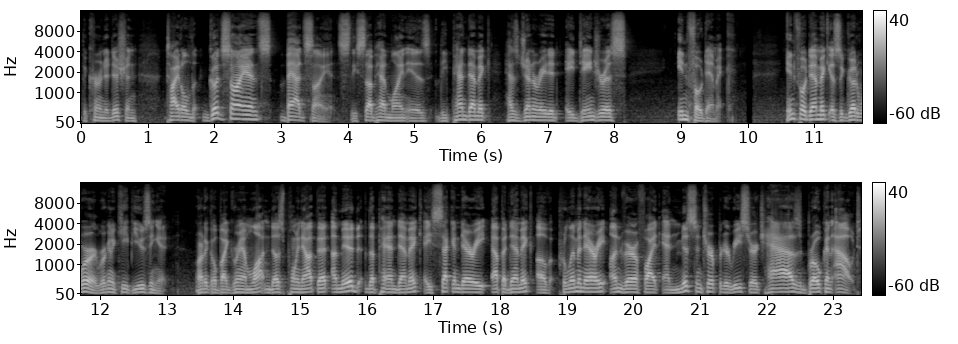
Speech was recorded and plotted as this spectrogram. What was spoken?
the current edition titled Good Science, Bad Science. The subheadline is The Pandemic Has Generated a Dangerous Infodemic. Infodemic is a good word. We're going to keep using it. Article by Graham Lawton does point out that amid the pandemic, a secondary epidemic of preliminary, unverified, and misinterpreted research has broken out.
